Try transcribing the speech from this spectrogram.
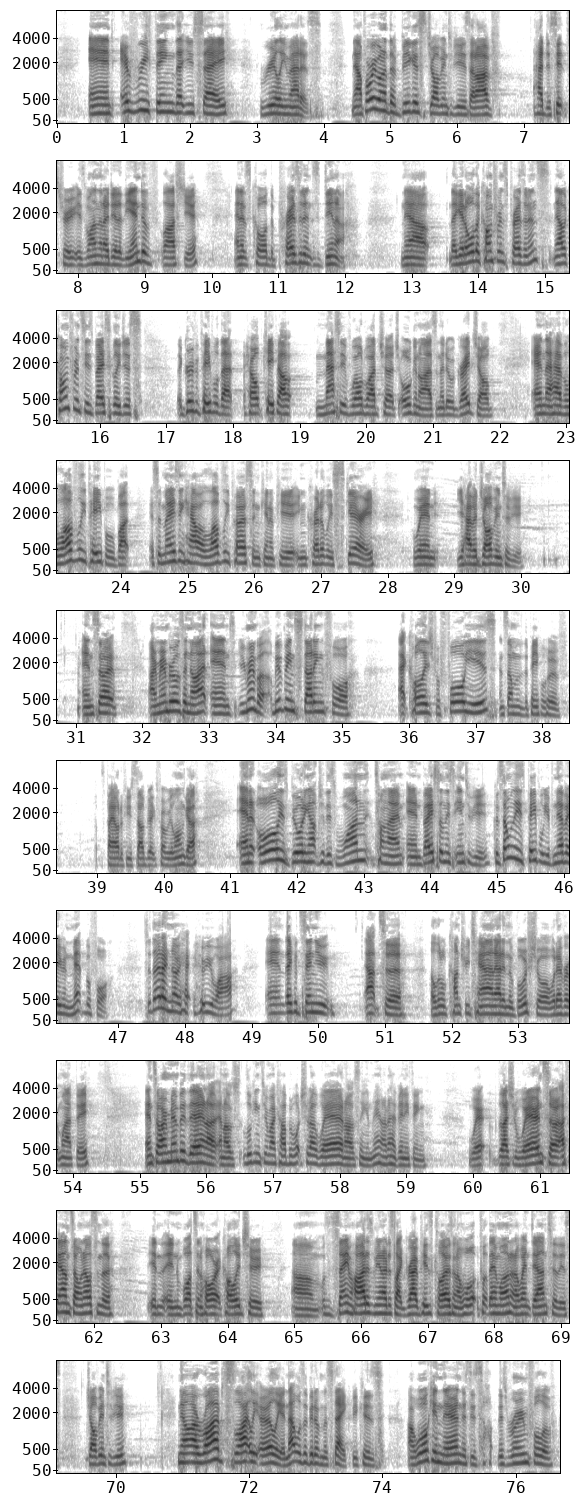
and everything that you say really matters. Now, probably one of the biggest job interviews that I've had to sit through is one that I did at the end of last year, and it's called the President's Dinner. Now, they get all the conference presidents. Now, the conference is basically just a group of people that help keep our massive worldwide church organized, and they do a great job. And they have lovely people, but it's amazing how a lovely person can appear incredibly scary when you have a job interview. And so I remember it was a night, and you remember, we've been studying for at college for four years, and some of the people who have failed a few subjects probably longer. And it all is building up to this one time, and based on this interview, because some of these people you've never even met before. So they don't know who you are, and they could send you out to a little country town out in the bush or whatever it might be. And so I remember there, and I, and I was looking through my cupboard, what should I wear? And I was thinking, man, I don't have anything that I should wear. And so I found someone else in, the, in, in Watson Hall at college who um, was the same height as me, and I just like grabbed his clothes and I put them on, and I went down to this job interview. Now, I arrived slightly early, and that was a bit of a mistake because I walk in there, and there's this, this room full of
